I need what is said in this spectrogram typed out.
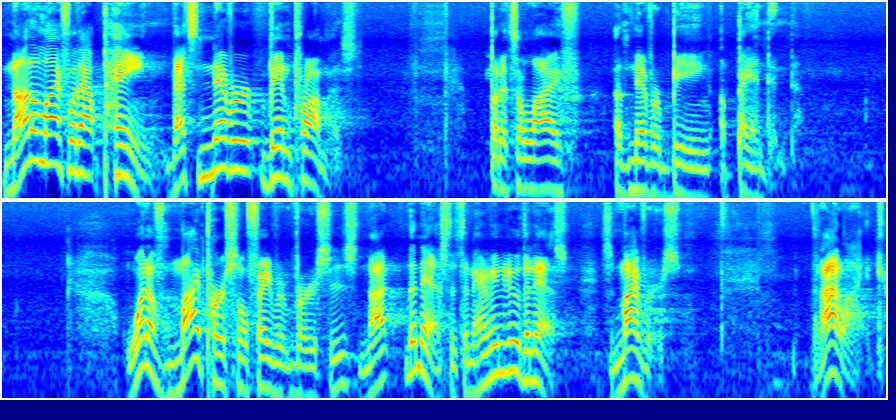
not a life without pain. That's never been promised, but it's a life of never being abandoned. One of my personal favorite verses, not the nest, that doesn't have anything to do with the nest, it's my verse that I like.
